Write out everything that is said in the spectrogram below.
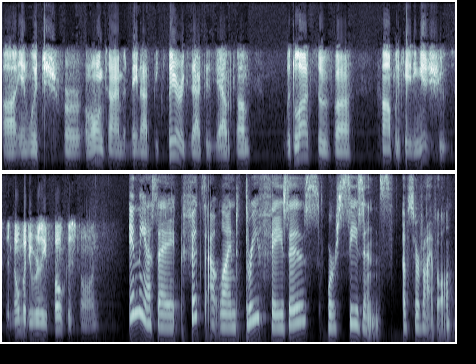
uh, in which for a long time it may not be clear exactly the outcome, with lots of uh, complicating issues that nobody really focused on. In the essay, Fitz outlined three phases or seasons of survival.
